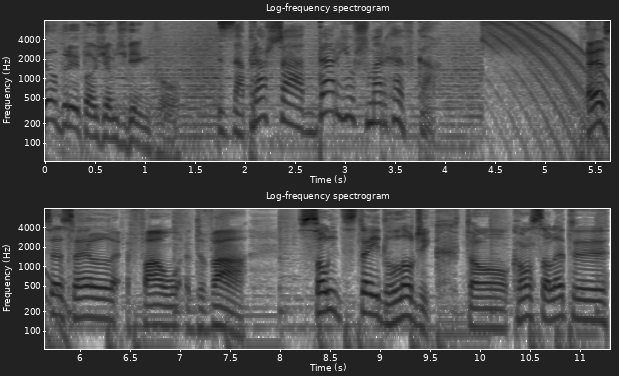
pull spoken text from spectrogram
Dobry poziom dźwięku. Zaprasza Dariusz Marchewka. SSL V2 Solid State Logic to konsolety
